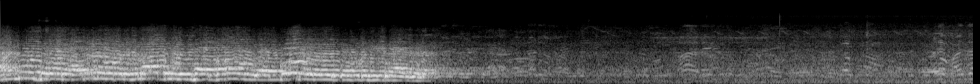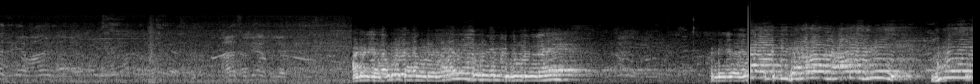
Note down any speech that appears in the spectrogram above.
அன்பு தலைவர் அருணவர்கள் விழாக்களின் சார்பாக உங்களை அன்போடு வரவேற்கப்படுகின்றார்கள் அன்னைக்கு அப்படியே தங்களுடைய வருகை தெரிவித்துக் கொள்கிறேன் இந்த விழாவின் வீர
